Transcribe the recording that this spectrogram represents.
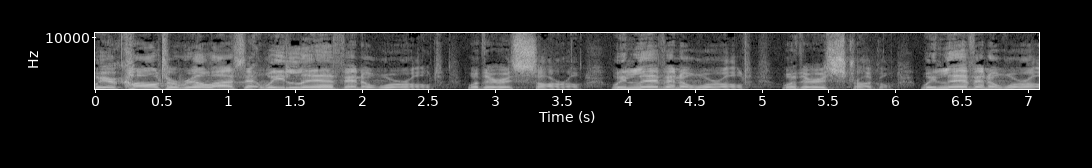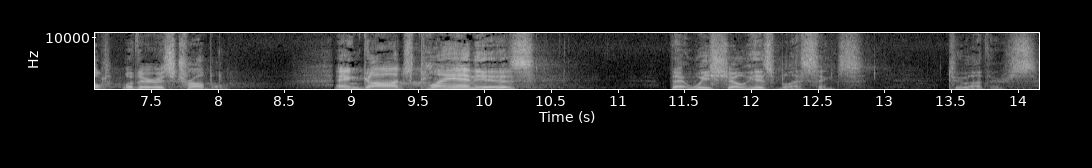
We are called to realize that we live in a world where there is sorrow. We live in a world where there is struggle. We live in a world where there is trouble. And God's plan is that we show His blessings to others.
